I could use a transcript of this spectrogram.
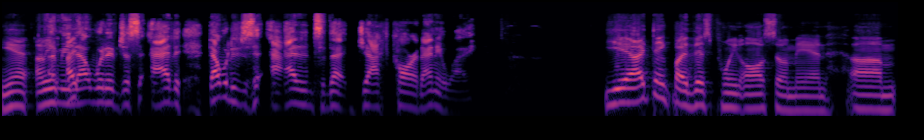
Yeah. I mean, I mean, I- that would have just added that would have just added to that jacked card anyway. Yeah, I think by this point also, man, um,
